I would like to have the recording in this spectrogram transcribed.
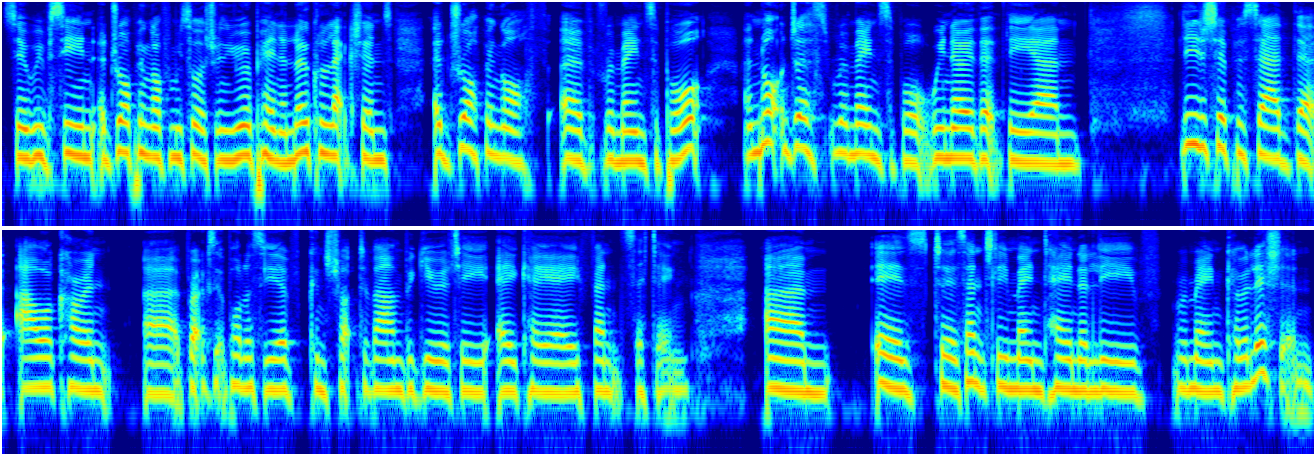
So we've seen a dropping off, and we saw it during the European and local elections, a dropping off of Remain support. And not just Remain support, we know that the um, leadership has said that our current uh, Brexit policy of constructive ambiguity, aka fence sitting, um, is to essentially maintain a leave remain coalition.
